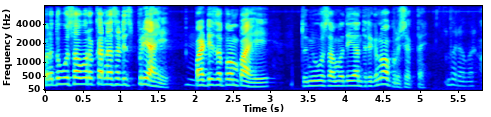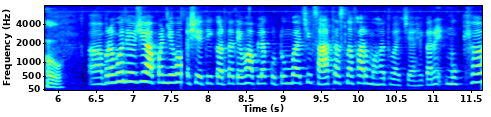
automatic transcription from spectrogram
परत ऊसावर करण्यासाठी स्प्रे आहे. पाठीचा पंप आहे. तुम्ही ऊसामध्ये यांत्रिकरण वापरू शकताय. बरोबर. हो. ब्रह्मदेवजी आपण जेव्हा शेती करता तेव्हा आपल्या कुटुंबाची साथ असणं फार महत्त्वाचे आहे. कारण मुख्य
